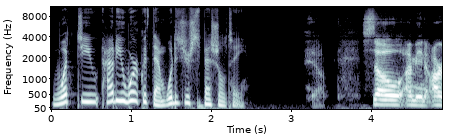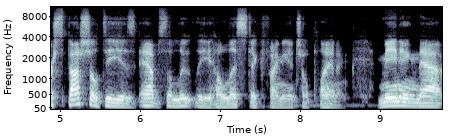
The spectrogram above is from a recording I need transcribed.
what do you how do you work with them? What is your specialty? Yeah. So i mean our specialty is absolutely holistic financial planning meaning that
